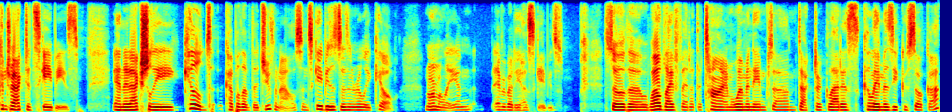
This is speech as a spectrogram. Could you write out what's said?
contracted scabies. And it actually killed a couple of the juveniles. And scabies doesn't really kill normally, and everybody has scabies. So the wildlife vet at the time, a woman named um, Dr. Gladys Kalema-Zikusoka,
